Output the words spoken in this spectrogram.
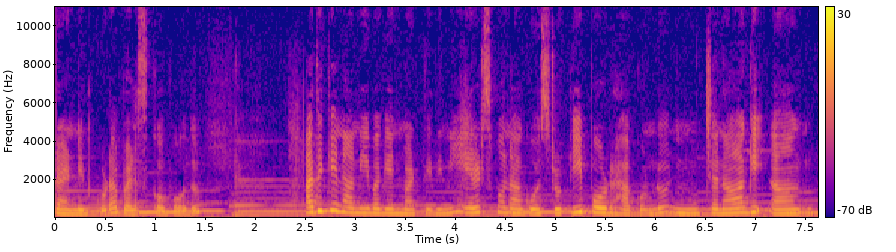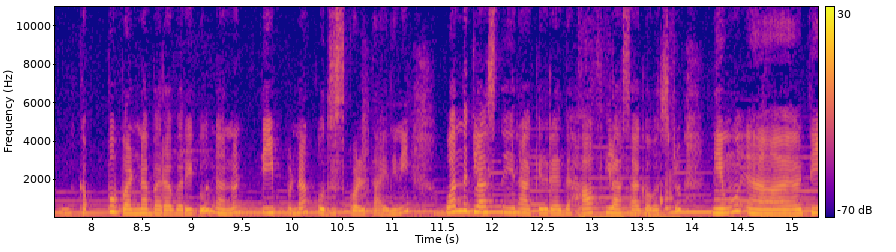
ಬ್ರ್ಯಾಂಡಿನ ಕೂಡ ಬಳಸ್ಕೋಬೋದು. ಅದಕ್ಕೆ ನಾನು ಇವಾಗ ಏನು ಮಾಡ್ತಿದ್ದೀನಿ, ಎರಡು ಸ್ಪೂನ್ ಆಗುವಷ್ಟು ಟೀ ಪೌಡ್ರ್ ಹಾಕ್ಕೊಂಡು ಚೆನ್ನಾಗಿ ಕಪ್ಪು ಬಣ್ಣ ಬರೋವರೆಗೂ ನಾನು ಟೀಪನ್ನ ಕುದಿಸ್ಕೊಳ್ತಾ ಇದ್ದೀನಿ. ಒಂದು ಗ್ಲಾಸ್ ನೀರು ಹಾಕಿದರೆ ಅದು ಹಾಫ್ ಗ್ಲಾಸ್ ಆಗೋವಷ್ಟು ನೀವು ಟೀ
